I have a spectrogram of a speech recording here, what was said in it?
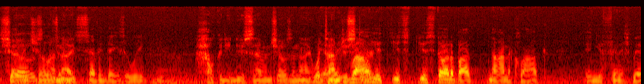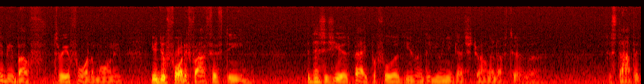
Seven shows, shows a night. seven days a week. yeah. How could you do seven shows a night? What Yeah, time did you well, start? you, you, you start about 9 o'clock and you finish maybe about 3 or 4 in the morning. You do 45, 15. But this is years back before, you know, the union got strong enough to, uh, to stop it.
